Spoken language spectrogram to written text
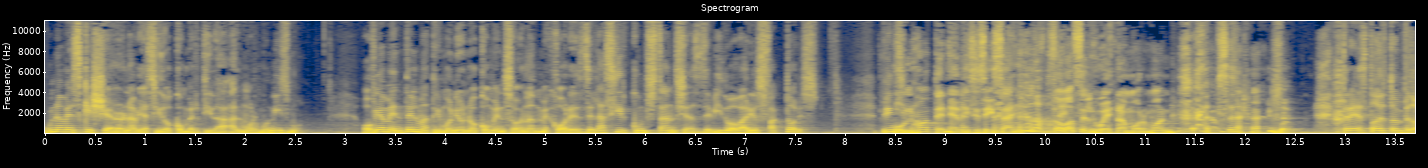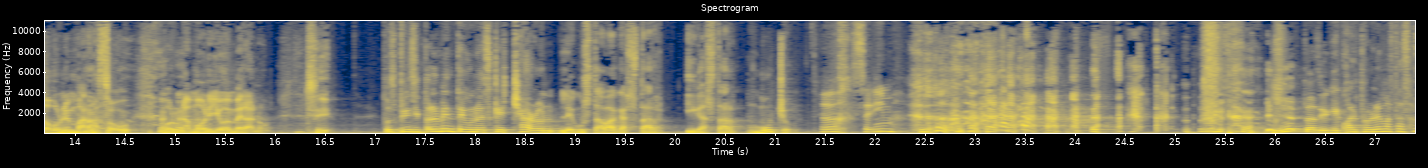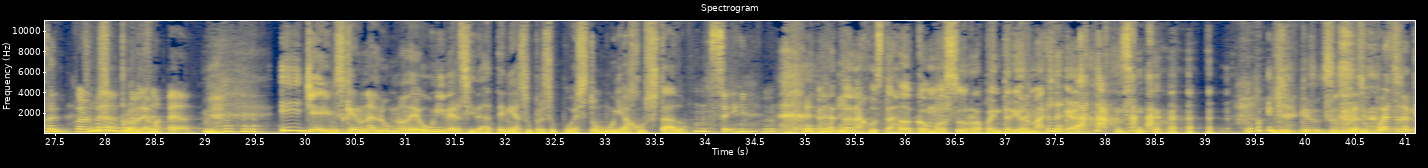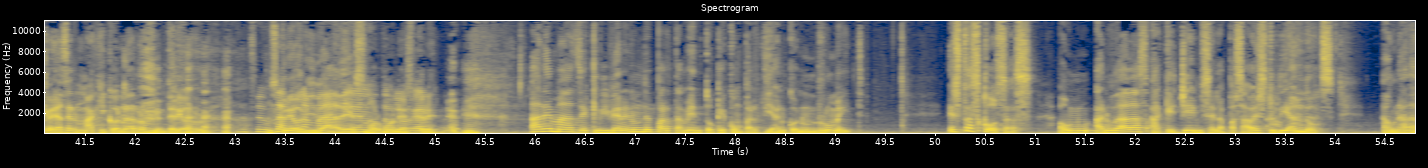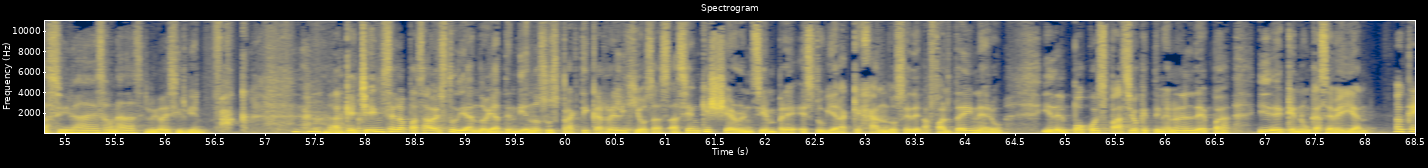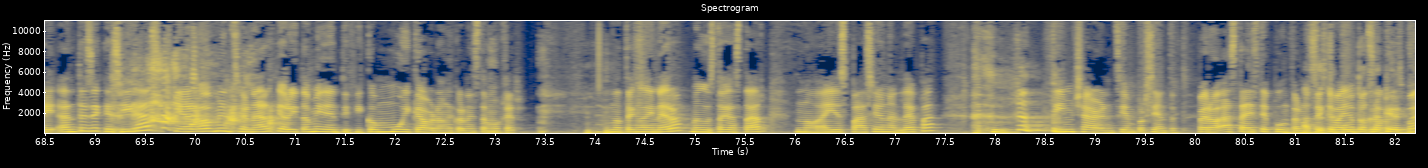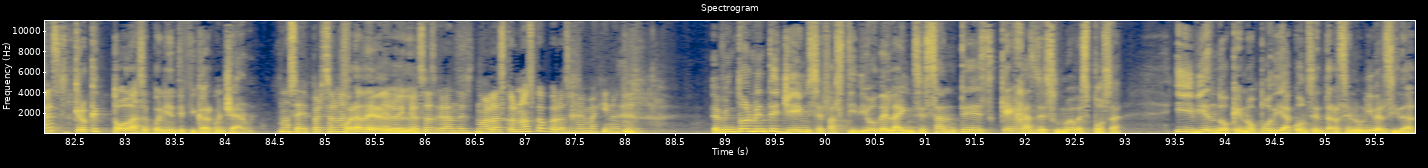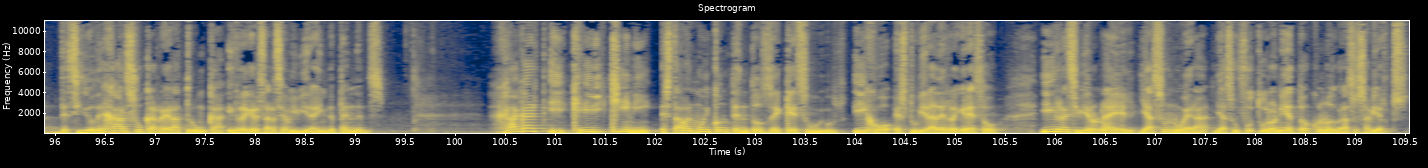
una vez que Sharon había sido convertida al mormonismo. Obviamente el matrimonio no comenzó en las mejores de las circunstancias debido a varios factores. Princip- Uno tenía 16 años, dos el güey era mormón. Tres, todo esto empezó por un embarazo, por un amorío en verano. Sí. Pues principalmente uno es que Sharon le gustaba gastar y gastar mucho. Ugh, same. Entonces, ¿qué- ¿cuál problema estás hablando? ¿Cuál Eso no es pedo? un ¿Cuál es el problema. pedo? Y James, que era un alumno de universidad, tenía su presupuesto muy ajustado. Same. Tan ajustado como su ropa interior mágica. que su, su presupuesto es el que debería ser mágico, no la ropa interior. Prioridades mormones. Además de que vivían en un departamento que compartían con un roommate. Estas cosas, aun- anudadas a que James se la pasaba estudiando, aunadas, sí, ah, es aunadas, lo iba a decir bien, fuck. A que James se la pasaba estudiando y atendiendo sus prácticas religiosas, hacían que Sharon siempre estuviera quejándose de la falta de dinero y del poco espacio que tenían en el DEPA y de que nunca se veían. Ok, antes de que sigas, quiero mencionar que ahorita me identifico muy cabrón con esta mujer. No tengo dinero, me gusta gastar, no hay espacio en el DEPA. Team Sharon, 100%. Pero hasta este punto, no Hasta sé este qué vaya a pasar creo que, después. creo que todas se pueden identificar con Sharon. No sé, hay personas Fuera con del- dinero y casas grandes. No las conozco, pero me imagino que... Eventualmente James se fastidió de las incesantes quejas de su nueva esposa y viendo que no podía concentrarse en la universidad, decidió dejar su carrera trunca y regresarse a vivir a Independence. Haggard y Katie Kinney estaban muy contentos de que su hijo estuviera de regreso y recibieron a él y a su nuera y a su futuro nieto con los brazos abiertos.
